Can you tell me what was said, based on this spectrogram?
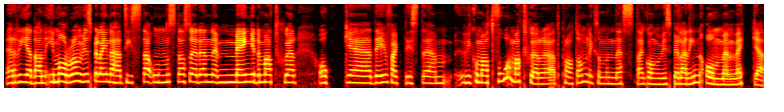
redan imorgon. Vi spelar in det här tisdag, onsdag så är det en mängd matcher och eh, det är ju faktiskt, eh, vi kommer ha två matcher att prata om liksom nästa gång vi spelar in om en vecka.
